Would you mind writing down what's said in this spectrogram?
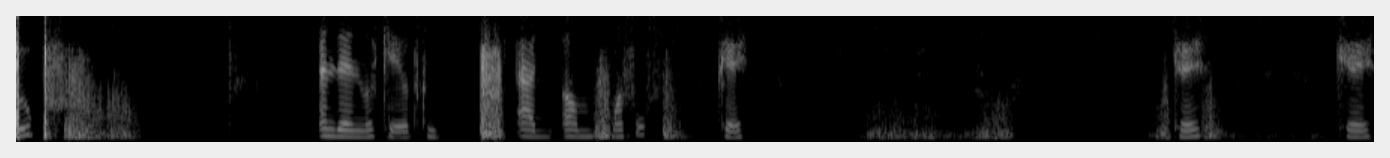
boop. And then, okay, let's add um muscles. Okay. Okay. Okay.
